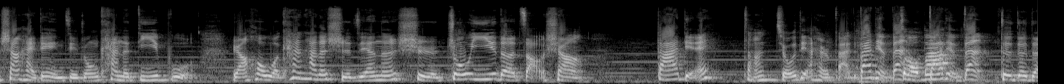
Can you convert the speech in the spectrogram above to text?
上海电影节中看的第一部。然后我看它的时间呢是周一的早上八点，哎，早上九点还是八点？八点半，早八点半，对对对。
